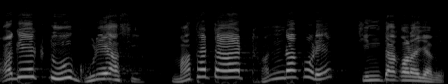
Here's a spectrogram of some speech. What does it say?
আগে একটু ঘুরে আসি। মাথাটা ঠান্ডা করে চিন্তা করা যাবে।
